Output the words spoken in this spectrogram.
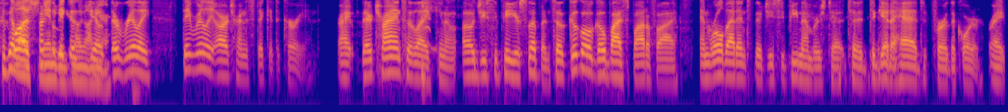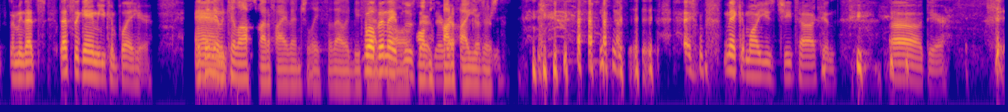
Could be a well, lot of shenanigans because, going on you know, here. They're really they really are trying to stick it to Kurian, right? They're trying to like you know oh GCP you're slipping. So Google will go buy Spotify and roll that into their GCP numbers to to to get ahead for the quarter, right? I mean that's that's the game you can play here. And, and then they would kill off Spotify eventually, so that would be well. Then they lose their, the their Spotify users. Make them all use Gtalk and oh dear.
